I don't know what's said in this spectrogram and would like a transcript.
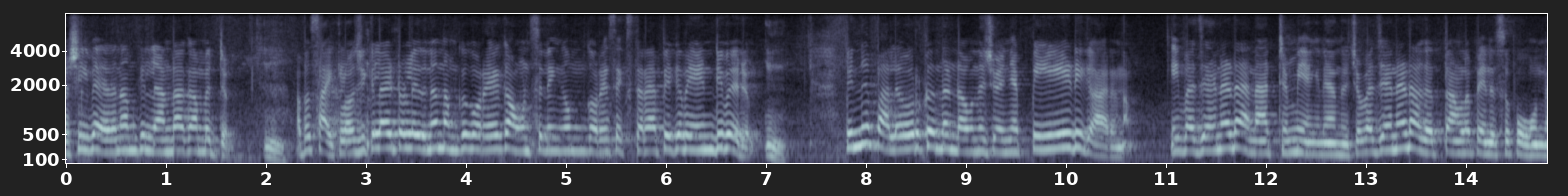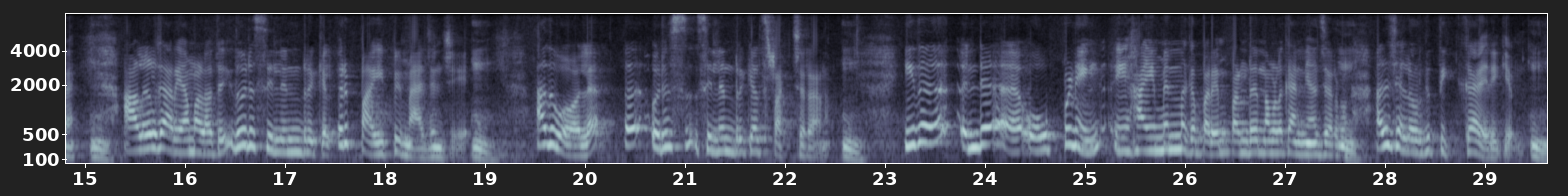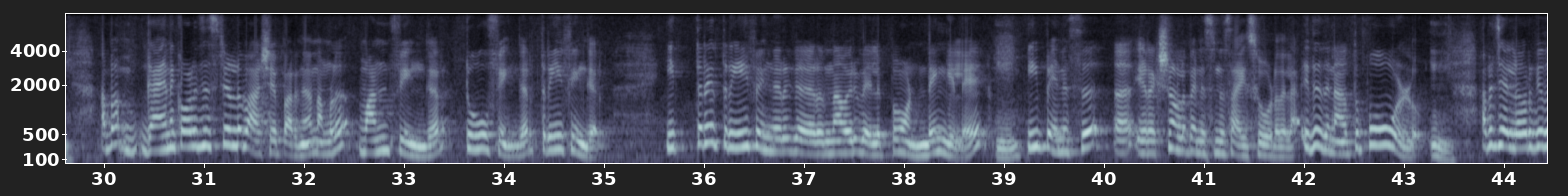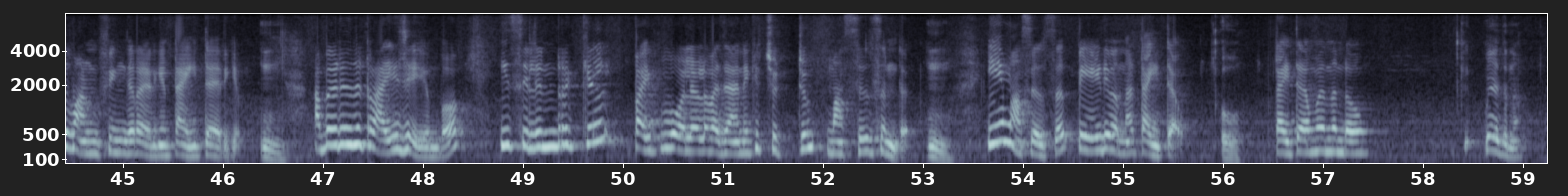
പക്ഷേ ഈ വേദന നമുക്ക് ഇല്ലാണ്ടാക്കാൻ പറ്റും. അപ്പോൾ സൈക്കോളജിക്കലായിട്ടുള്ള ഇതിന് നമുക്ക് കുറേ കൗൺസിലിങ്ങും കുറേ സെക്സ് തെറാപ്പിയൊക്കെ വേണ്ടി വരും. പിന്നെ പലവർക്കും എന്തുണ്ടാവും എന്ന് വെച്ച് കഴിഞ്ഞാൽ പേടി കാരണം. ഈ വജേനയുടെ അനാറ്റമി എങ്ങനെയാന്ന് വെച്ചാൽ വജേനയുടെ അകത്താണല്ലോ പെനിസ് പോകുന്നത് ആളുകൾക്ക് അറിയാൻ പാടാത്ത ഇതൊരു സിലിണ്ടറിക്കൽ ഒരു പൈപ്പ് ഇമാജിൻ ചെയ്യും. അതുപോലെ ഒരു സിലിണ്ടറിക്കൽ സ്ട്രക്ചറാണ് ഇത് എന്റെ ഓപ്പണിങ് ഈ ഹൈമൻ എന്നൊക്കെ പറയും. പണ്ട് നമ്മൾ കന്യാചർമ്മം അത് ചിലവർക്ക് തിക്കായിരിക്കും. അപ്പം ഗൈനക്കോളജിസ്റ്റുകളുടെ ഭാഷയെ പറഞ്ഞാൽ നമ്മൾ one finger two finger three finger ഇത്ര ത്രീ ഫിംഗർ കയറുന്ന ഒരു വലുപ്പം ഉണ്ടെങ്കിൽ ഈ പെനിസ് ഇറക്ഷൻ ഉള്ള പെനിസിന്റെ സൈസ് കൂടുതലാണ് ഇത് ഇതിനകത്ത് പോവുള്ളൂ. അപ്പോൾ ചിലവർക്ക് ഇത് വൺ ഫിംഗർ ആയിരിക്കും ടൈറ്റ് ആയിരിക്കും. അപ്പോൾ ഇവരിതിന് ട്രൈ ചെയ്യുമ്പോൾ ഈ സിലിണ്ടറിക്കൽ പൈപ്പ് പോലെയുള്ള വജാനയ്ക്ക് ചുറ്റും മസിൽസ് ഉണ്ട്. ഈ മസിൽസ് പേടി വന്നാൽ ടൈറ്റ് ആവും. ടൈറ്റ് ആകുമ്പോൾ എന്തുണ്ടാവും? വേദന.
